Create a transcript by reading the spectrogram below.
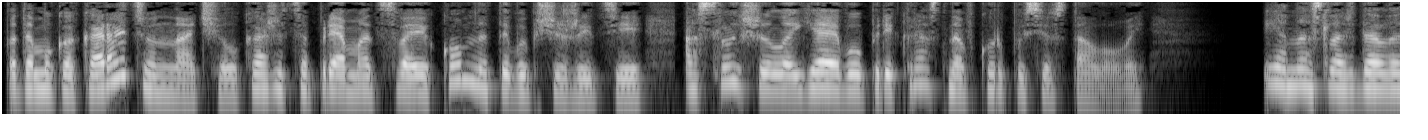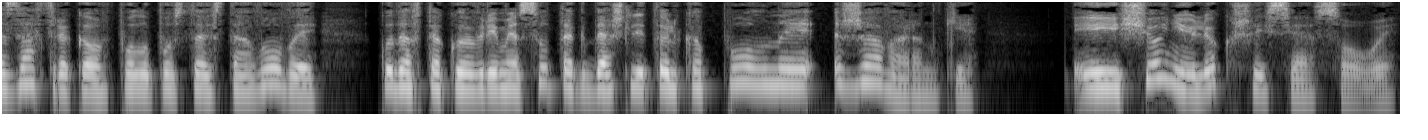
Потому как орать он начал, кажется, прямо от своей комнаты в общежитии, а слышала я его прекрасно в корпусе в столовой. Я наслаждалась завтраком в полупустой столовой, куда в такое время суток дошли только полные жаворонки и еще не улегшиеся совы.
